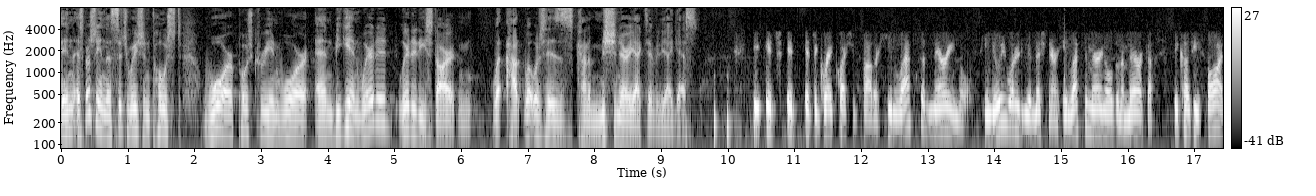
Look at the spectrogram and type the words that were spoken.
in especially in the situation post-war, post-Korean War, and begin? Where did where did he start, and what how, what was his kind of missionary activity? I guess. It's it, it's a great question, Father. He left the Maryknolls. He knew he wanted to be a missionary. He left the Maryknolls in America because he thought,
